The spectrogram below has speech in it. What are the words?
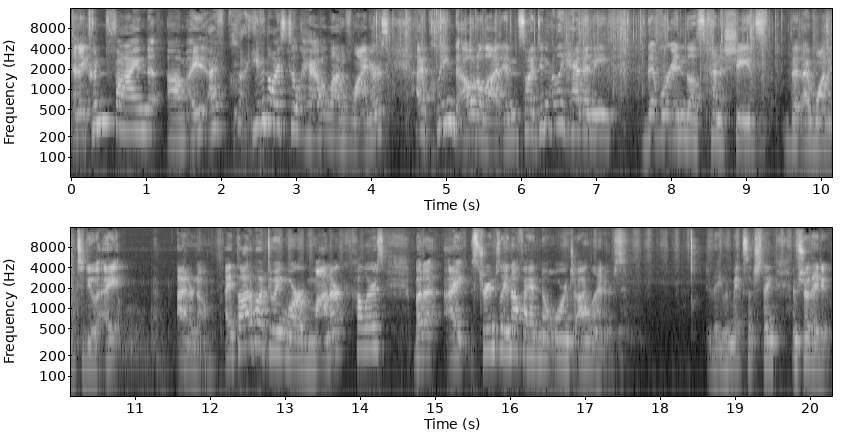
and I couldn't find, um, I, have even though I still have a lot of liners, I've cleaned out a lot and so I didn't really have any that were in those kind of shades that I wanted to do. I, I don't know. I thought about doing more monarch colors, but I, I strangely enough, I had no orange eyeliners. Do they even make such thing? I'm sure they do,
